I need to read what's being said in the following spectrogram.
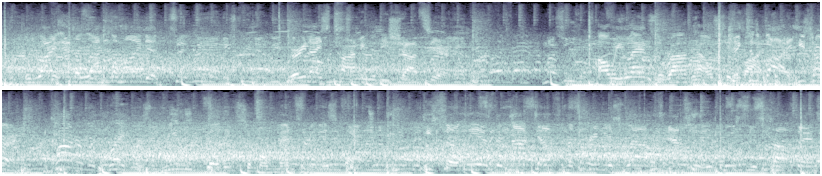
The right and the left behind it. Very nice timing with these shots here. Oh, he lands the roundhouse to the Kick to the body. body. He's hurt. Conor McGregor's really building some momentum in this fight. He certainly is. The knockdown from the previous round has absolutely boosted his confidence,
